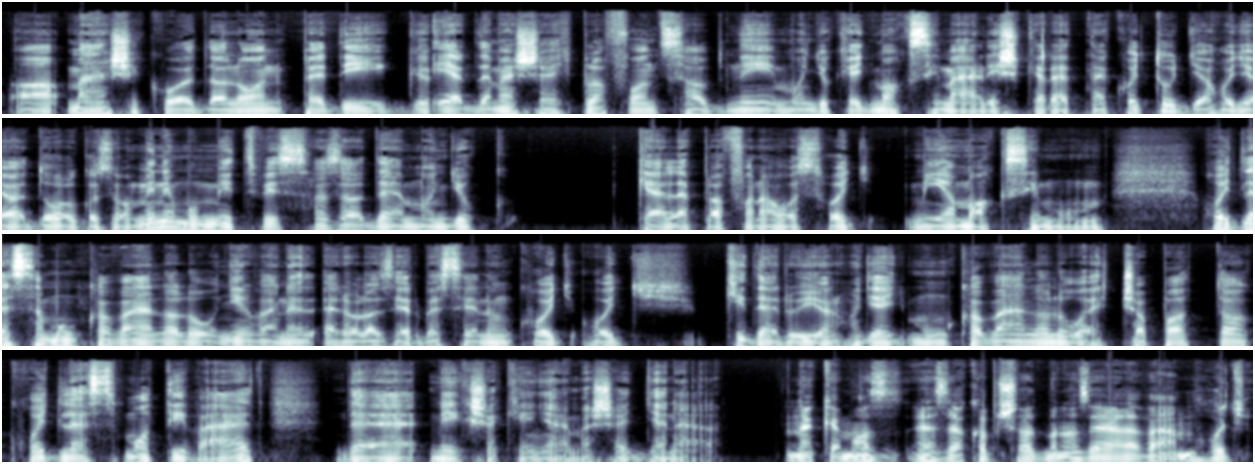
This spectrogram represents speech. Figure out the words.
a másik oldalon pedig érdemes egy plafont szabni mondjuk egy maximális keretnek, hogy tudja, hogy a dolgozó minimum mit visz haza, de mondjuk kell-e plafon ahhoz, hogy mi a maximum. Hogy lesz a munkavállaló? Nyilván e- erről azért beszélünk, hogy, hogy kiderüljön, hogy egy munkavállaló, egy csapattag, hogy lesz motivált, de mégse kényelmesedjen el. Nekem az ezzel kapcsolatban az elvem, hogy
